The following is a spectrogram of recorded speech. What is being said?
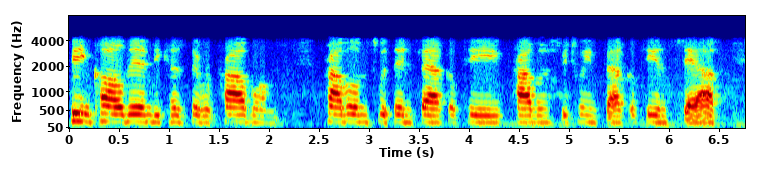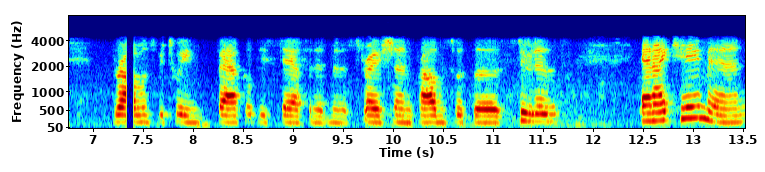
being called in because there were problems problems within faculty, problems between faculty and staff, problems between faculty, staff, and administration, problems with the students. And I came in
